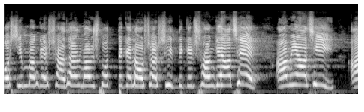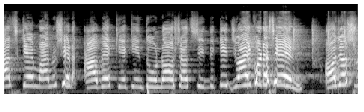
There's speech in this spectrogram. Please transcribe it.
পশ্চিমবঙ্গের সাধারণ মানুষ প্রত্যেকে নওশাদ সিদ্দিকের সঙ্গে আছেন আমি আছি আজকে মানুষের আবেগকে কিন্তু নওশাদ সিদ্দিকী জয় করেছেন অজস্র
